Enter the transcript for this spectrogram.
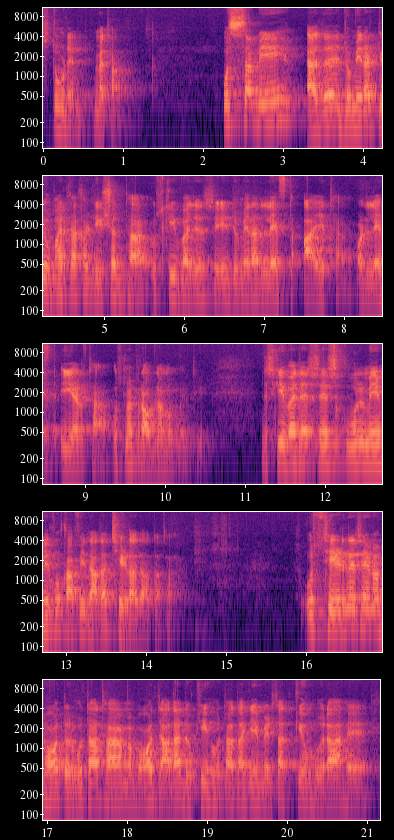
स्टूडेंट मैं था। उस समय एज ए जो मेरा ट्यूमर का कंडीशन था, उसकी वजह से जो मेरा लेफ़्ट आई था और लेफ़्ट ईयर था, उसमें प्रॉब्लम हो गई थी। जिसकी वजह से स्कूल में मेरे को काफ़ी ज़्यादा छेड़ा जाता था। उस छेड़ने से मैं बहुत रोता था, मैं बहुत ज़्यादा दुखी होता था कि मेरे साथ क्यों हो रहा है।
